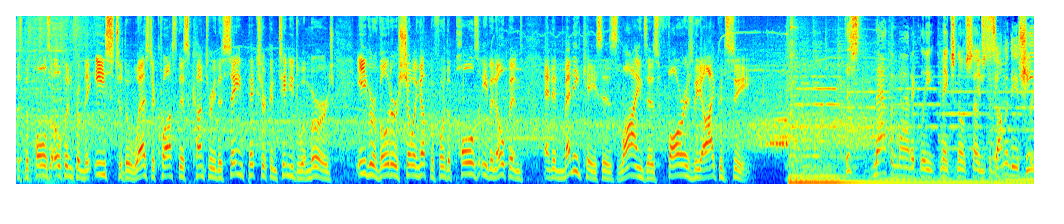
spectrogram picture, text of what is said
As the polls opened from the east to the west across this country, the same picture continued to emerge. Eager voters showing up before the polls even opened, and in many cases, lines as far as the eye could see. This mathematically makes no sense In to some me. of these Cheating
